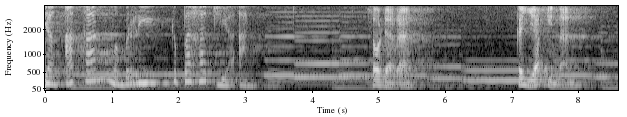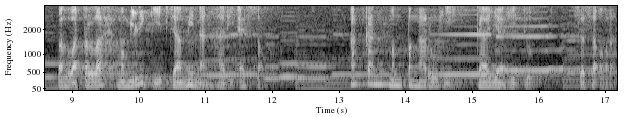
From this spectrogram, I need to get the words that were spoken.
yang akan memberi kebahagiaan. saudara. Keyakinan bahwa telah memiliki jaminan hari esok akan mempengaruhi gaya hidup seseorang.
